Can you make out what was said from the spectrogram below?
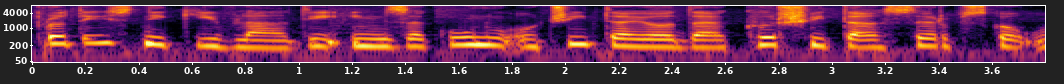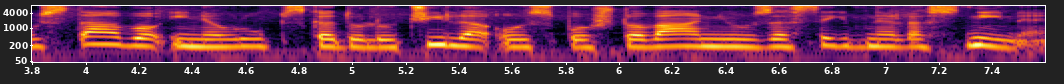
Protestniki vladi in zakonu očitajo, da kršita srpsko ustavo in evropska določila o spoštovanju zasebne lastnine.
